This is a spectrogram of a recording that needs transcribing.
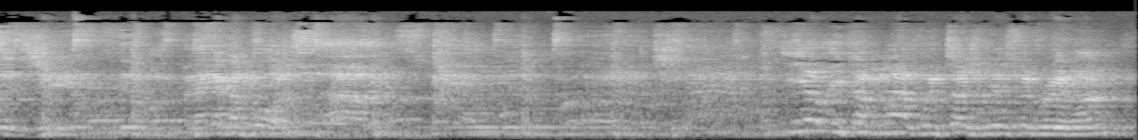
Let's take a pause. Um, yeah, we come back. We touch base with Raymond.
